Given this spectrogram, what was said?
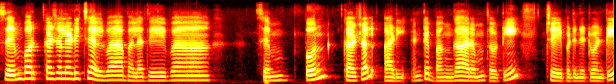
సెంబొర్కజలడి చెల్వా బలదేవా. సెంపొన్ కజల్ అడి అంటే బంగారంతోటి చేయబడినటువంటి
